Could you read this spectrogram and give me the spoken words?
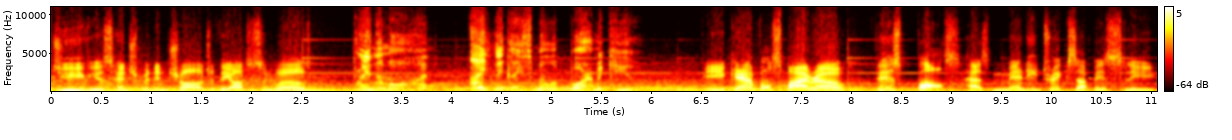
devious henchmen in charge of the artisan world. Bring him on. I think I smell a barbecue. Be careful, Spyro. This boss has many tricks up his sleeve.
